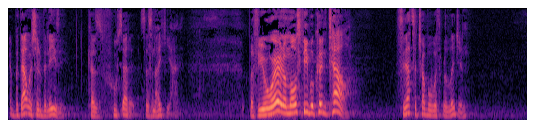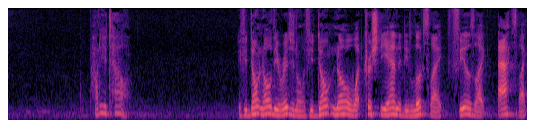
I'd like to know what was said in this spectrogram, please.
But that one should have been easy because who said it? It says Nike on it. But if you were wearing them, most people couldn't tell. See, that's the trouble with religion. How do you tell? If you don't know the original, if you don't know what Christianity looks like, feels like, acts like,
